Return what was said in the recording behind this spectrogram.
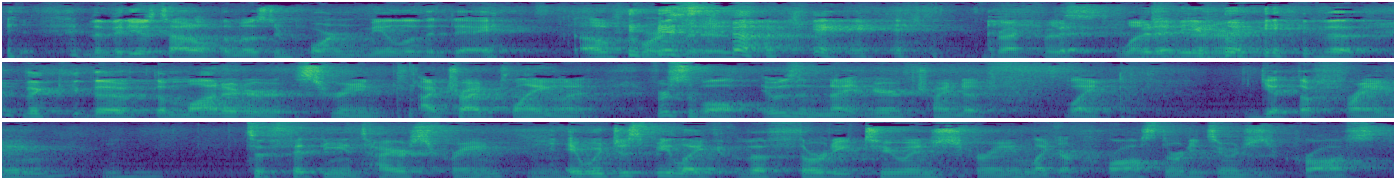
the video's titled "The Most Important Meal of the Day." Of course it is. okay. Breakfast, lunch, But anyway, the, the the the monitor screen. I tried playing on it. First of all, it was a nightmare trying to like get the framing to fit the entire screen. It would just be like the 32 inch screen, like across 32 inches across,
